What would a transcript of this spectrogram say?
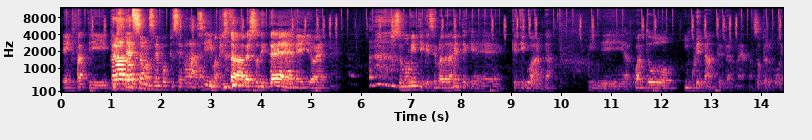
E infatti... Però adesso non se ne può più separare. Sì, ma più sta verso di te meglio è. Ci sono momenti che sembra veramente che, che ti guarda, quindi alquanto inquietante per me, non so per voi.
